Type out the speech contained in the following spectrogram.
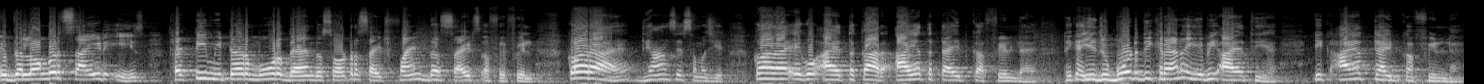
If the longer side is 30 metre more than the shorter side find the sides of a field कह रहा है, ध्यान से समझिए। कह रहा है, एगो आयतकार, आयत टाइप का फ़ील्ड है। ठीक है, ये जो बोर्ड दिख रहा है ना, ये भी आयत ही है। एक आयत टाइप का फ़ील्ड है।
